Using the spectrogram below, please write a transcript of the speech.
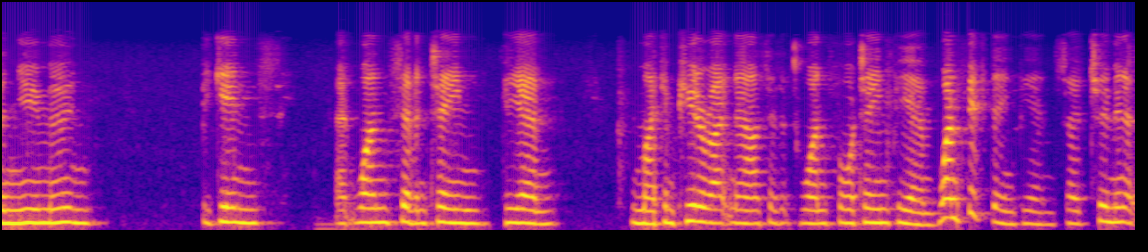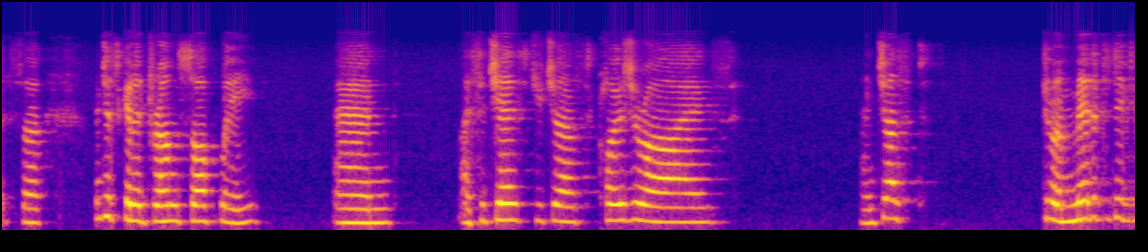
The new moon begins at 1:17 p.m. My computer right now says it's 1:14 p.m. 1:15 p.m. So two minutes. So I'm just going to drum softly, and I suggest you just close your eyes and just to a meditative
